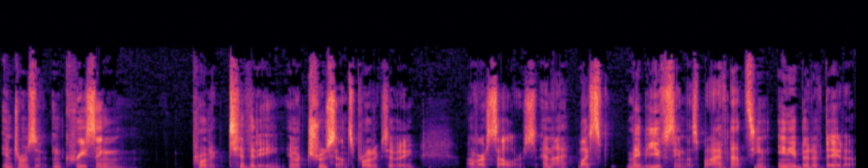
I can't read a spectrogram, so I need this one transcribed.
in terms of increasing productivity, in a true sense, productivity of our sellers. And I, like, maybe you've seen this, but I've not seen any bit of data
